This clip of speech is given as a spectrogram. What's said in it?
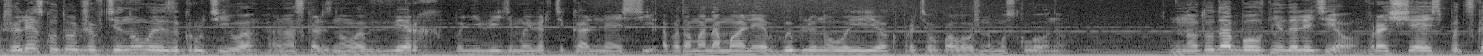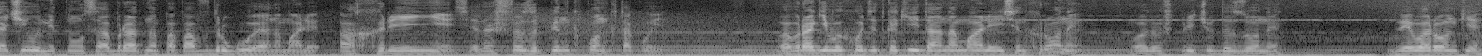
Железку тут же втянуло и закрутило. Она скользнула вверх по невидимой вертикальной оси, а потом аномалия выплюнула ее к противоположному склону. Но туда болт не долетел. Вращаясь, подскочил и метнулся обратно, попав в другую аномалию. Охренеть! Это что за пинг-понг такой? Во враге выходят какие-то аномалии и синхроны? Вот уж причуда зоны. Две воронки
